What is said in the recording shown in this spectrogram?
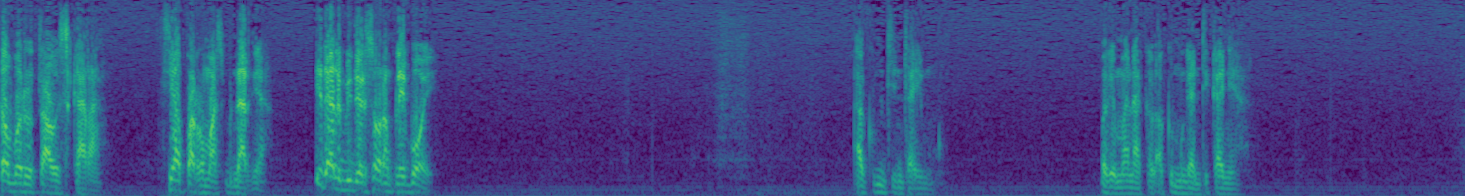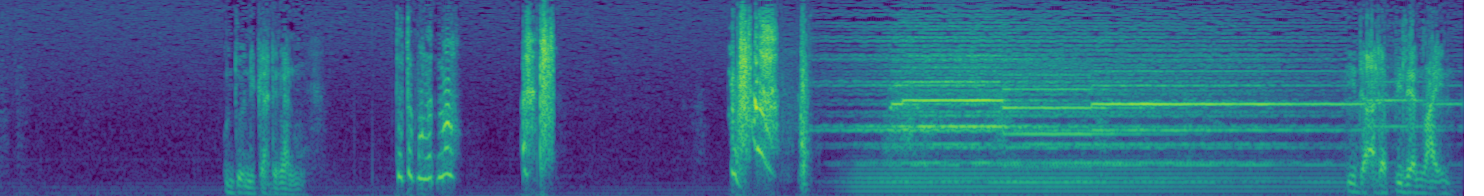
kau baru tahu sekarang siapa Roma sebenarnya. Tidak lebih dari seorang playboy. Aku mencintaimu. Bagaimana kalau aku menggantikannya? Untuk nikah denganmu. Tutup mulutmu. Tidak ada pilihan lain.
